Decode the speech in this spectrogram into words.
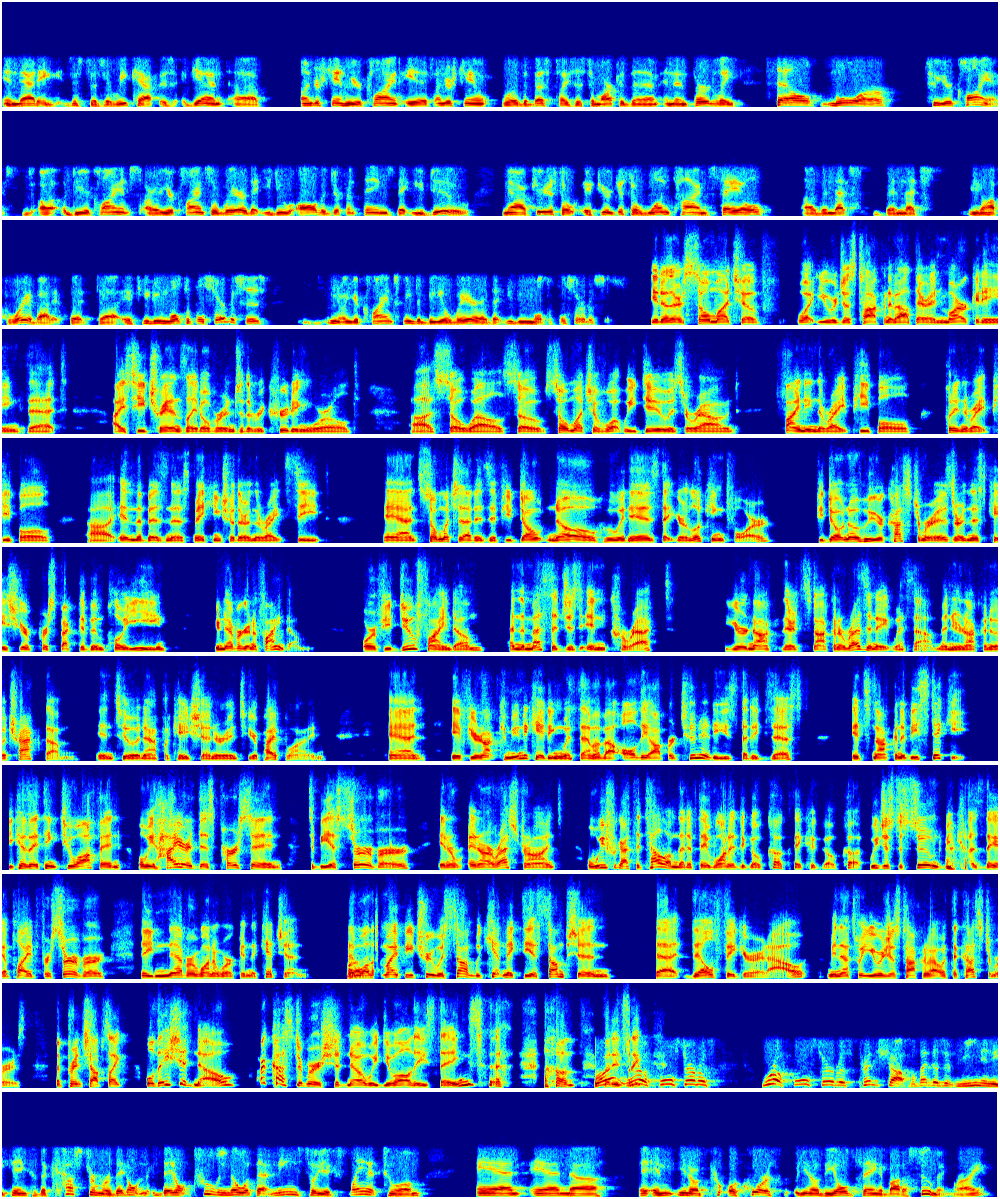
and uh, that, just as a recap, is again uh, understand who your client is, understand where the best place is to market them, and then thirdly, sell more to your clients. Uh, do your clients are your clients aware that you do all the different things that you do? Now, if you're just a if you're just a one-time sale uh, then that's then that's you don't have to worry about it. But uh, if you do multiple services, you know your clients need to be aware that you do multiple services. You know, there's so much of what you were just talking about there in marketing that I see translate over into the recruiting world uh, so well. So so much of what we do is around finding the right people, putting the right people uh, in the business, making sure they're in the right seat. And so much of that is if you don't know who it is that you're looking for, if you don't know who your customer is, or in this case, your prospective employee, you're never going to find them. Or if you do find them and the message is incorrect, you're not it's not going to resonate with them and you're not going to attract them into an application or into your pipeline. And if you're not communicating with them about all the opportunities that exist, it's not going to be sticky. Because I think too often, well, we hired this person to be a server in a in our restaurant well, we forgot to tell them that if they wanted to go cook, they could go cook. We just assumed because they applied for server, they never want to work in the kitchen. Right. And while that might be true with some, we can't make the assumption that they'll figure it out. I mean, that's what you were just talking about with the customers. The print shop's like, well, they should know. Our customers should know we do all these things. um, right. But it's we're like, a full service. We're a full service print shop. Well, that doesn't mean anything to the customer. They don't. They don't truly know what that means till you explain it to them and and uh, and you know, of course, you know the old saying about assuming, right?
